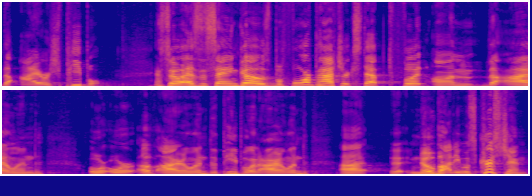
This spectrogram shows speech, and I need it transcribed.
the Irish people. And so, as the saying goes, before Patrick stepped foot on the island or, or of Ireland, the people in Ireland, uh, nobody was Christian.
